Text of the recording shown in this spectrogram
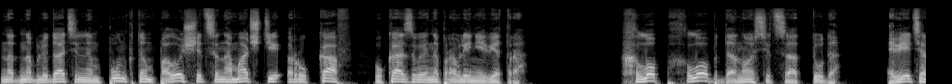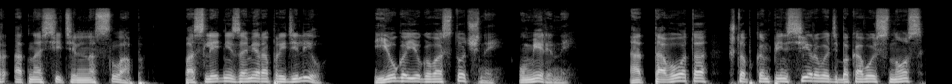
над наблюдательным пунктом, полощется на мачте рукав, указывая направление ветра. Хлоп-хлоп доносится оттуда. Ветер относительно слаб. Последний замер определил. Юго-юго-восточный, умеренный. От того-то, чтобы компенсировать боковой снос,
